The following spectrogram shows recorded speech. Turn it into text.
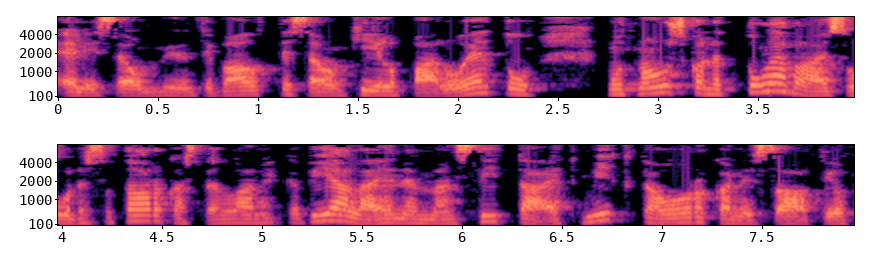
eli se on myyntivaltti, se on kilpailuetu, mutta mä uskon, että tulevaisuudessa tarkastellaan ehkä vielä enemmän sitä, että mitkä organisaatiot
